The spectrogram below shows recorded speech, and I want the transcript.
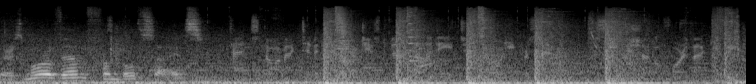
There's more of them from both sides. Sandstorm activity has reduced visibility to 40%. Proceed to shuttle for evacuation.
